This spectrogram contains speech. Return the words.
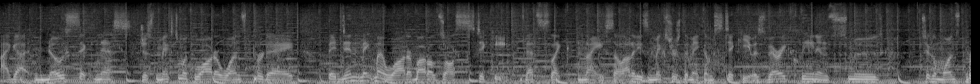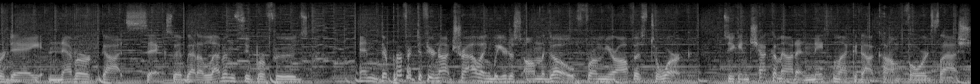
I got no sickness, just mixed them with water once per day. They didn't make my water bottles all sticky. That's like nice. A lot of these mixers that make them sticky. It was very clean and smooth. Took them once per day, never got sick. So they've got 11 superfoods, and they're perfect if you're not traveling, but you're just on the go from your office to work. So you can check them out at nathanlatka.com forward slash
